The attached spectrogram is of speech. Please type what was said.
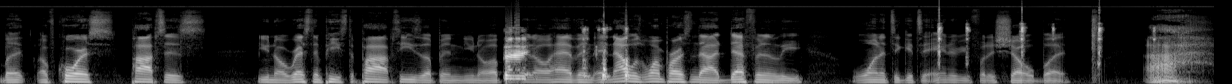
but of course, Pops is you know, rest in peace to Pops. He's up in, you know, up in good old heaven. And that was one person that I definitely wanted to get to interview for the show, but ah,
